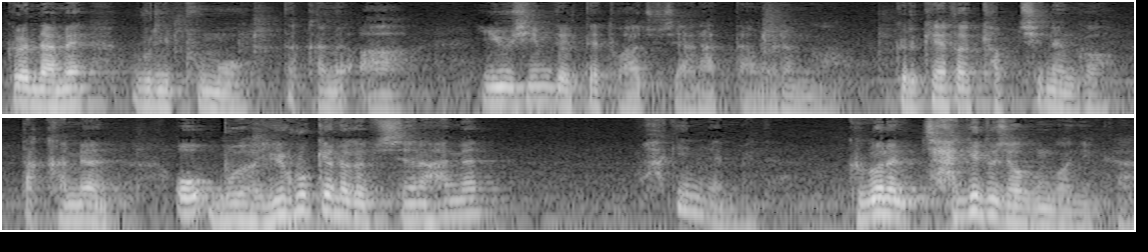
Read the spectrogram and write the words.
그런 다음에 우리 부모 딱 하면 아 이웃이 힘들 때 도와주지 않았다. 뭐 이런 거. 그렇게 해서 겹치는 거. 딱 하면 어 뭐야 일곱 개나 겹치잖아 하면 확인됩니다. 그거는 자기도 적은 거니까.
